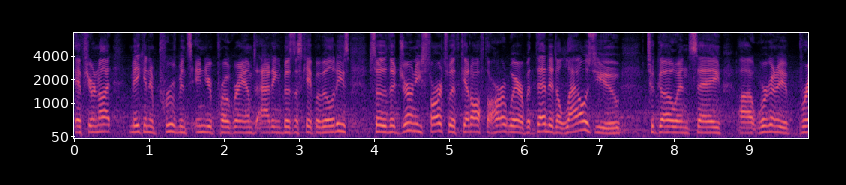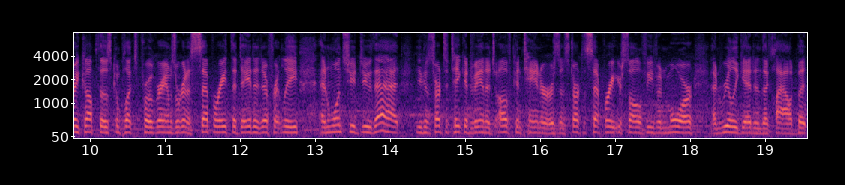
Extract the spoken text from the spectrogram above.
if you're not making improvements in your programs, adding business capabilities. So the journey starts with get off the hardware, but then it allows you to go and say, uh, we're going to break up those complex programs, we're going to separate the data differently, and once you do that, you can start to take advantage of containers and start to separate yourself even more and really get into the cloud. But,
